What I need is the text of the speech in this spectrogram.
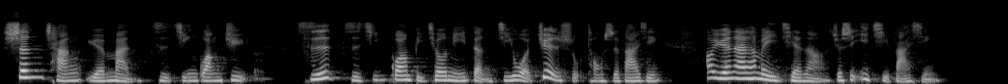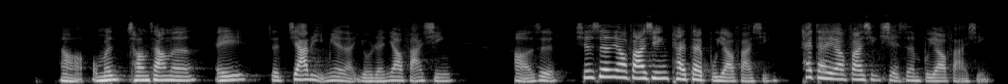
身常圆满紫金光具，此紫金光比丘尼等及我眷属同时发心。哦，原来他们以前呢，就是一起发心啊。我们常常呢，诶，这家里面啊，有人要发心啊，是先生要发心，太太不要发心；太太要发心，先生不要发心。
